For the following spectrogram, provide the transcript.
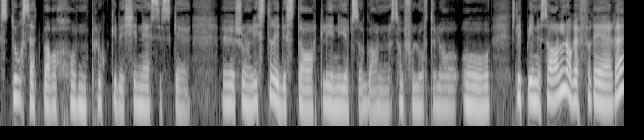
stort sett bare håndplukkede kinesiske eh, journalister i de statlige nyhetsorganene som får lov til å, å slippe inn i salen og referere.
